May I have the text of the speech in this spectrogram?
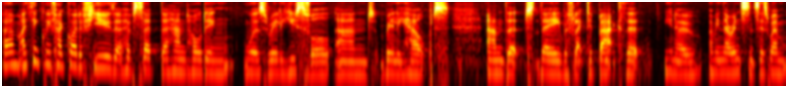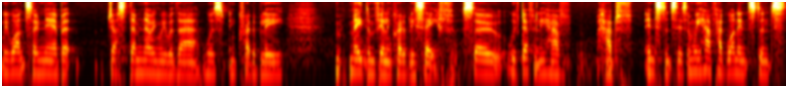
Um, I think we've had quite a few that have said the hand holding was really useful and really helped, and that they reflected back that you know, I mean, there are instances when we weren't so near, but just them knowing we were there was incredibly made them feel incredibly safe. So we've definitely have had instances, and we have had one instance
